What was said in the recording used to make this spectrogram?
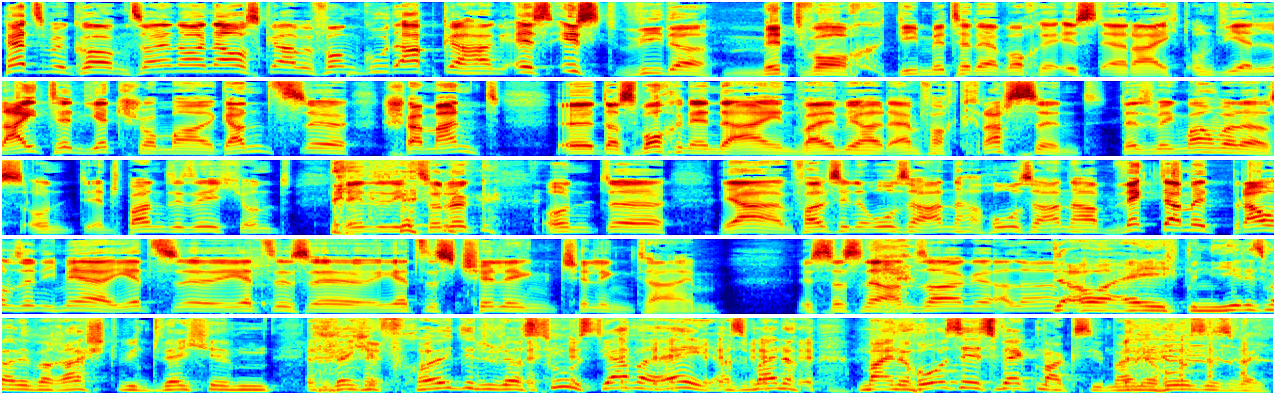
Herzlich willkommen zu einer neuen Ausgabe von Gut abgehangen. Es ist wieder Mittwoch. Die Mitte der Woche ist erreicht und wir leiten jetzt schon mal ganz äh, charmant äh, das Wochenende ein, weil wir halt einfach krass sind. Deswegen machen wir das und entspannen Sie sich und lehnen Sie sich zurück und äh, ja, falls Sie eine Hose, an, Hose anhaben, weg damit, brauchen Sie nicht mehr. Jetzt, äh, jetzt ist, äh, jetzt ist Chilling, Chilling Time. Ist das eine Ansage, aller? Oh, ey, ich bin jedes Mal überrascht, mit welchem, mit welcher Freude du das tust. Ja, aber ey, also meine, meine Hose ist weg, Maxi. Meine Hose ist weg.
